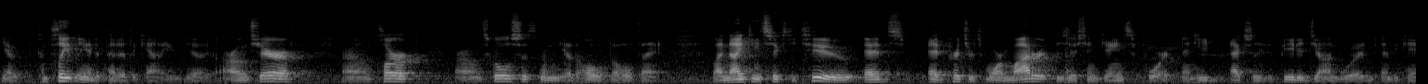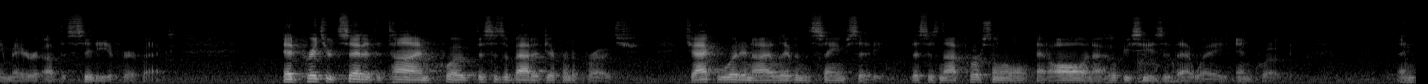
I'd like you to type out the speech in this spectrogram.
you know, completely independent of the county. You know, our own sheriff, our own clerk, our own school system, you know, the whole, the whole thing. By 1962, Ed's, Ed Pritchard's more moderate position gained support, and he actually defeated John Wood and became mayor of the city of Fairfax. Ed Pritchard said at the time, quote, this is about a different approach. Jack Wood and I live in the same city. This is not personal at all, and I hope he sees it that way, end quote. And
